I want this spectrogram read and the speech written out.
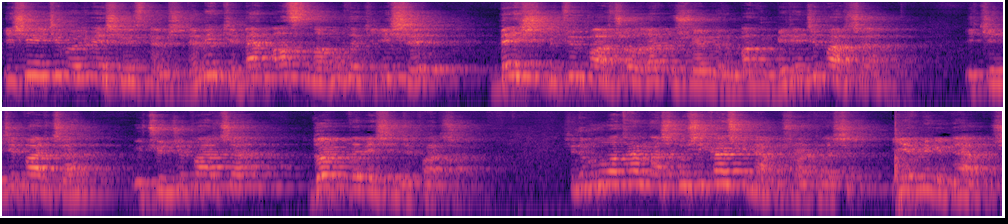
İşin 2 bölü 5'ini istemiş. Demek ki ben aslında buradaki işi 5 bütün parça olarak düşünebilirim. Bakın birinci parça, ikinci parça, üçüncü parça, 4 ve beşinci parça. Şimdi bu vatandaş bu işi kaç gün yapmış arkadaşım? 20 günde yapmış.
